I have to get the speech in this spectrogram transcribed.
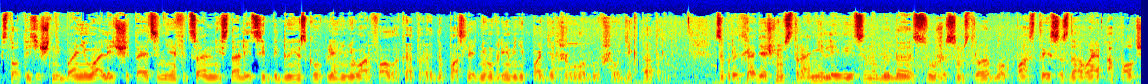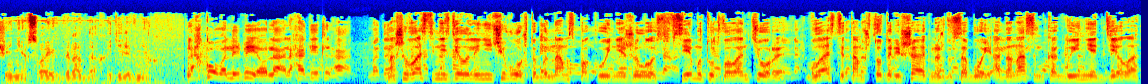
Стотысячный Банивалид считается неофициальной столицей бедуинского племени Варфала, которое до последнего времени поддерживало бывшего диктатора. За происходящим в стране ливийцы наблюдают с ужасом, строя блокпосты, создавая ополчение в своих городах и деревнях. Наши власти не сделали ничего, чтобы нам спокойнее жилось. Все мы тут волонтеры. Власти там что-то решают между собой, а до нас им как бы и нет дела.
